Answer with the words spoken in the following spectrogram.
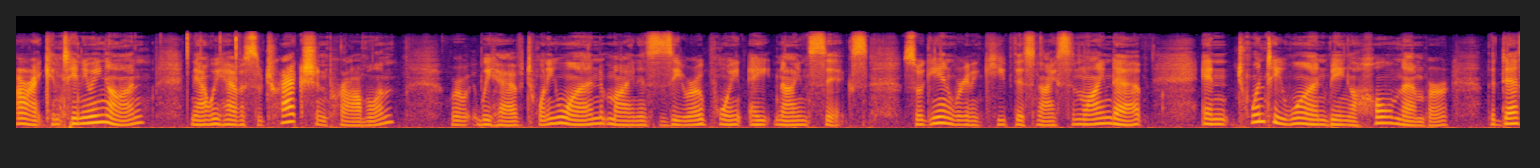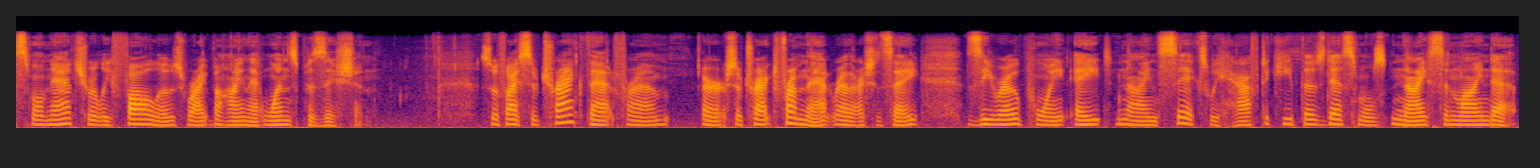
All right, continuing on. Now we have a subtraction problem where we have 21 minus 0.896. So again, we're going to keep this nice and lined up. And 21 being a whole number, the decimal naturally follows right behind that ones position. So if I subtract that from or subtract from that, rather I should say, 0.896. We have to keep those decimals nice and lined up.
